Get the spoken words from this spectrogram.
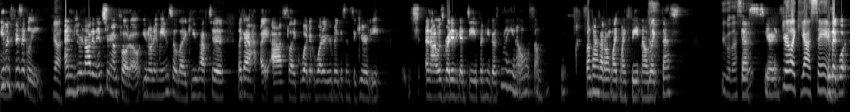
even physically Yeah. and you're not an instagram photo you know what i mean so like you have to like i, I asked like what what are your biggest insecurity and i was ready to get deep and he goes "Mm, you know some sometimes i don't like my feet and i was like that's You go. That's, that's ins-" You're like, yeah, same. he's like what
